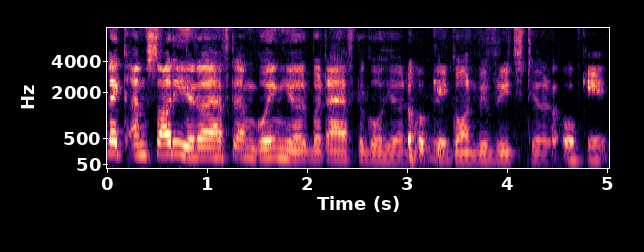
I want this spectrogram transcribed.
like I'm sorry, you know, I have to I'm going here, but I have to go here now. Okay. We've gone, we've reached here. Okay.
